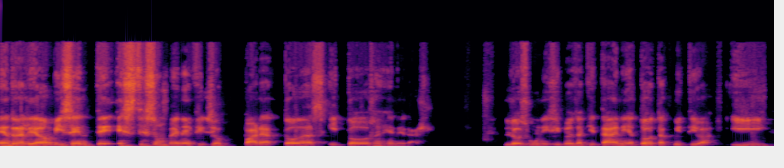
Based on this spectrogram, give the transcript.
En realidad, don Vicente, este es un beneficio para todas y todos en general. Los municipios de Aquitania, Tota, Cuitiva y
